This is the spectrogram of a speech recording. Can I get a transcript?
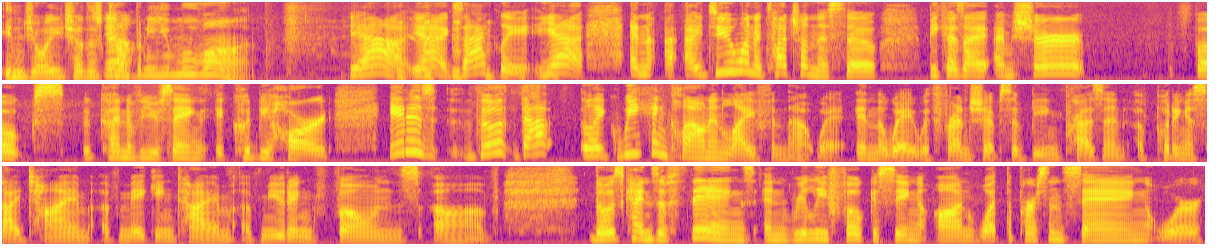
enjoy each other's Yeah. company you move on Yeah, yeah, exactly. yeah. And I, I do want to touch on this though, because I, I'm sure folks kind of you're saying it could be hard. It is the that like we can clown in life in that way in the way with friendships of being present, of putting aside time, of making time, of muting phones, of those kinds of things and really focusing on what the person's saying or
